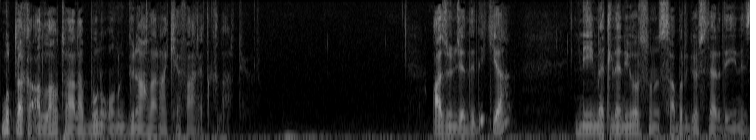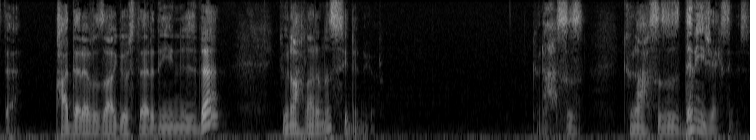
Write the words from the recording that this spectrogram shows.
mutlaka Allahu Teala bunu onun günahlarına kefaret kılar diyor. Az önce dedik ya nimetleniyorsunuz sabır gösterdiğinizde, kadere rıza gösterdiğinizde günahlarınız siliniyor. Günahsız, günahsızız demeyeceksiniz.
